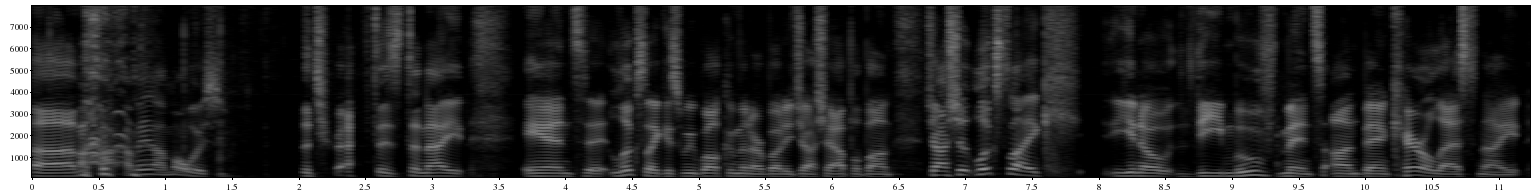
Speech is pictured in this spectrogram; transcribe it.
Um, I, I mean, I'm always the draft is tonight, and it looks like as we welcome in our buddy Josh Applebaum. Josh, it looks like you know the movement on Banchero last night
